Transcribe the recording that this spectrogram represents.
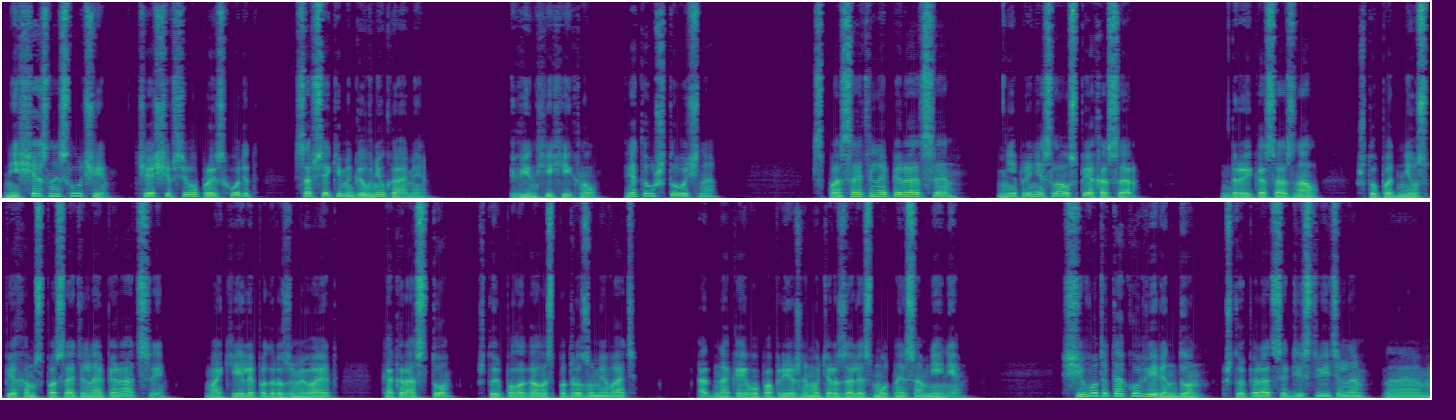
«Несчастные случаи чаще всего происходят со всякими говнюками». Вин хихикнул. «Это уж точно». «Спасательная операция не принесла успеха, сэр». Дрейк осознал, что под неуспехом спасательной операции Макеле подразумевает как раз то, что и полагалось подразумевать. Однако его по-прежнему терзали смутные сомнения. «С чего ты так уверен, Дон, что операция действительно... Э,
